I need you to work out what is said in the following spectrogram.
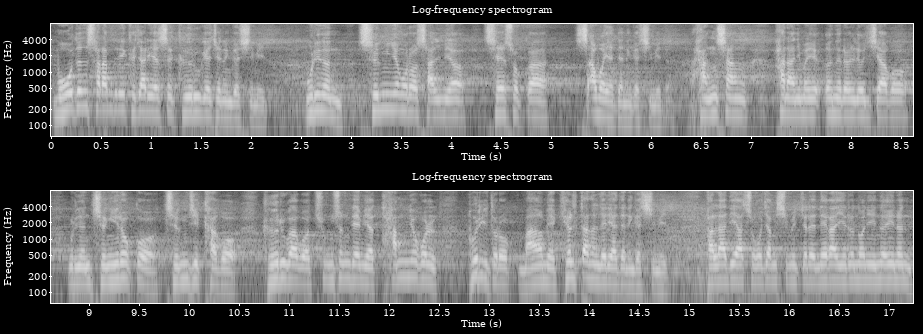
모든 사람들이 그 자리에서 거룩해지는 것입니다. 우리는 성령으로 살며 세속과 싸워야 되는 것입니다. 항상 하나님의 은혜를 의지하고 우리는 정의롭고 정직하고 거룩하고 충성되며 탐욕을 버리도록 마음의 결단을 내려야 되는 것입니다. 갈라디아서 5장 11절에 내가 이르노니 너희는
